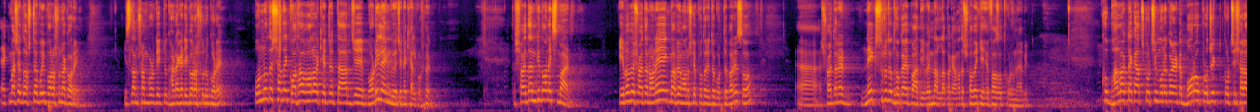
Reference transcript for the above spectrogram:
এক মাসে দশটা বই পড়াশোনা করে, ইসলাম সম্পর্কে একটু ঘাটাঘাটি করা শুরু করে, অন্যদের সাথে কথা বলার ক্ষেত্রে তার যে বডি ল্যাঙ্গুয়েজ, এটা খেয়াল করবেন। তো শয়তান কিন্তু অনেক স্মার্ট। এভাবে শয়তান অনেকভাবে মানুষকে প্রতারিত করতে পারে, সো শয়তানের নেক্সট শ্রুতে ধোকায় পা দিবেন না, আল্লাহ পাকে আমাদের সবাইকে হেফাজত করুন, আমিন। খুব ভালো একটা কাজ করছি, মনে করেন একটা বড় প্রজেক্ট করছি সারা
